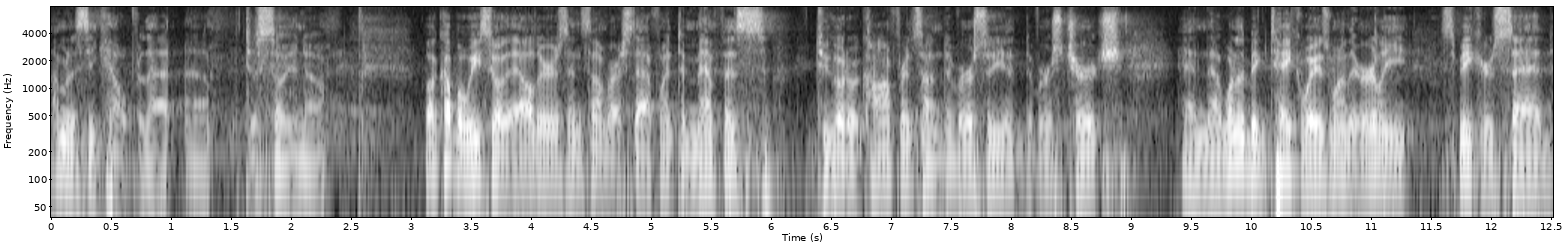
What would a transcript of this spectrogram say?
I'm going to seek help for that, uh, just so you know. Well, a couple weeks ago, the elders and some of our staff went to Memphis to go to a conference on diversity, a diverse church. And uh, one of the big takeaways, one of the early speakers said,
